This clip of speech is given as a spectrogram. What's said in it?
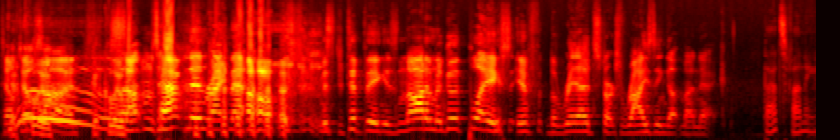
a telltale clue. sign. Good clue. Something's happening right now. Mr. Tipping is not in a good place if the red starts rising up my neck. That's funny.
